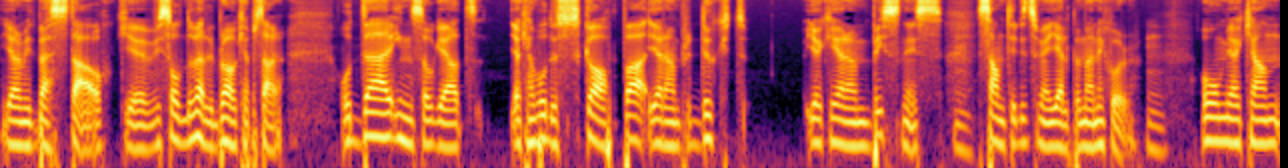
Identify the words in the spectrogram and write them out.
göra mitt bästa och uh, vi sålde väldigt bra kepsar. Och där insåg jag att jag kan både skapa, göra en produkt, jag kan göra en business Mm. samtidigt som jag hjälper människor. Mm. Och om jag kan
